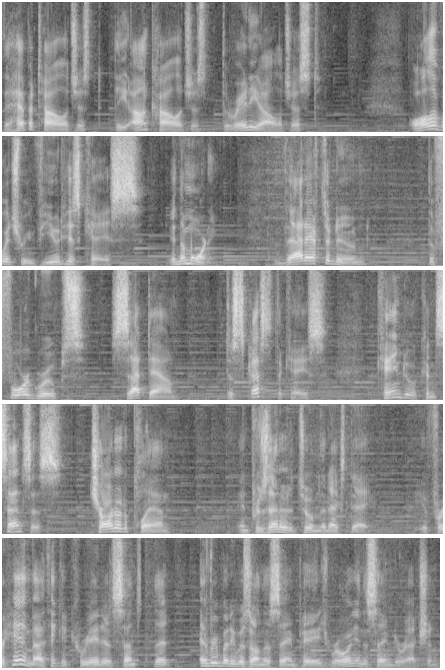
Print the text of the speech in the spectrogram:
the hepatologist, the oncologist, the radiologist, all of which reviewed his case in the morning. That afternoon, the four groups sat down, discussed the case, came to a consensus, charted a plan, and presented it to him the next day. For him, I think it created a sense that everybody was on the same page, rowing in the same direction,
